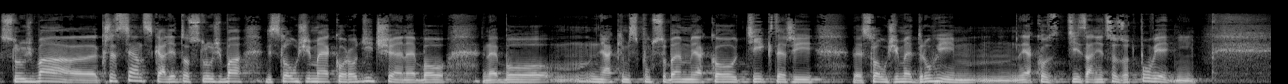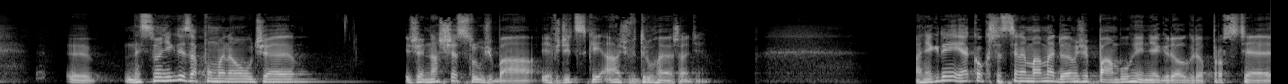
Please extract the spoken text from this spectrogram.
služba eh, křesťanská, ať je to služba, kdy sloužíme jako rodiče nebo, nebo nějakým způsobem jako ti, kteří eh, sloužíme druhým, mm, jako ti za něco zodpovědní. Nesmíme nikdy zapomenout, že že naše služba je vždycky až v druhé řadě. A někdy jako křesťané máme dojem, že pán Bůh je někdo, kdo prostě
